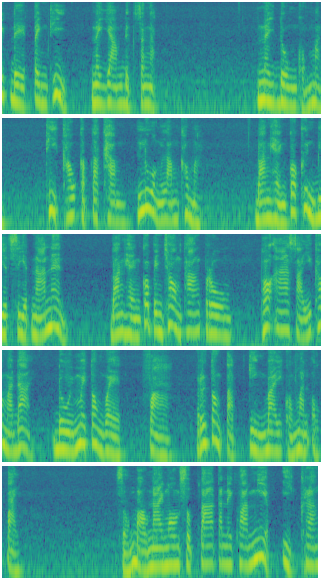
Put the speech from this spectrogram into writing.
ฤทธิ์เดชเต็มที่ในยามดึกสงัด ในดงของมัน ที่เขากับตาคำล่วงล้ำเข้ามา บางแห่งก็ขึ้นเบียดเสียดหนาแน่น บางแห่งก็เป็นช่องทางโปรง่งเพราะอาศัยเข้ามาได้ โดยไม่ต้องแหวกฝ่า หรือต้องตัดกิ่งใบของมันออกไป สองบ่าวนายมองสบตากันในความเงียบอีกครั้ง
